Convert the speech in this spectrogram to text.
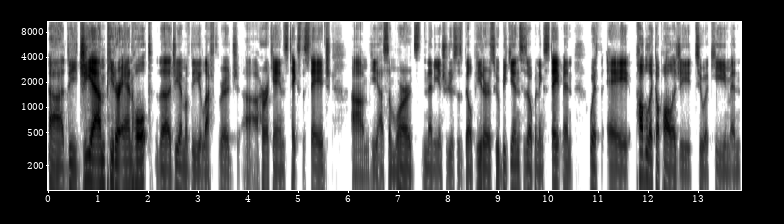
uh, the GM Peter Anholt, the GM of the Lethbridge uh, Hurricanes, takes the stage. Um, he has some words, and then he introduces Bill Peters, who begins his opening statement with a public apology to Akim. And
